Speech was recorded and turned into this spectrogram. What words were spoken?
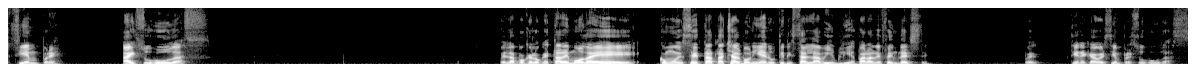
siempre hay sus Judas. ¿Verdad? Porque lo que está de moda es como dice Tata Charbonnier, utilizar la Biblia para defenderse, pues tiene que haber siempre sus Judas.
